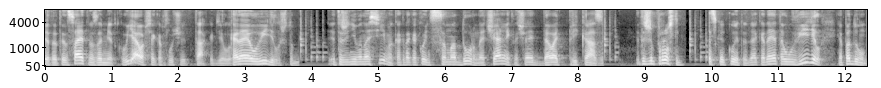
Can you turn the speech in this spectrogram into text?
этот инсайт на заметку. Я, во всяком случае, так делаю. Когда я увидел, что это же невыносимо, когда какой-нибудь самодур, начальник начинает давать приказы. Это же просто какой-то, да, когда я это увидел, я подумал,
